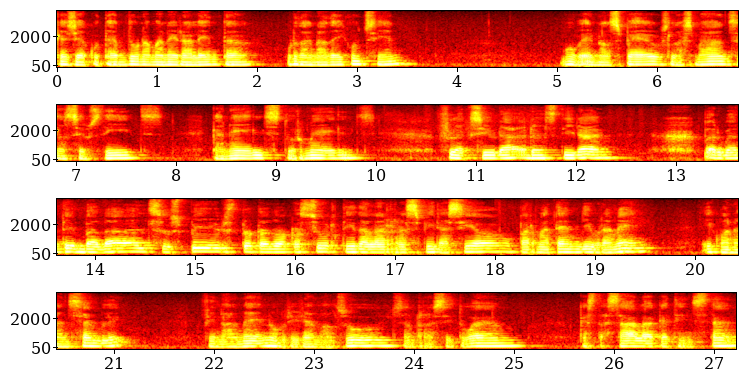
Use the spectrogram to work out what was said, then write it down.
que executem d'una manera lenta, ordenada i conscient movent els peus, les mans, els seus dits, canells, turmells, flexionant, estirant, permetent badalls, sospirs, tot allò que surti de la respiració, ho permetem lliurement i quan ens sembli, finalment obrirem els ulls, ens resituem, aquesta sala, aquest instant,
